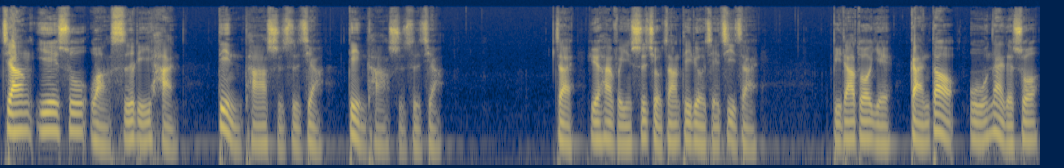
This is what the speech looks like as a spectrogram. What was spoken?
将耶稣往死里喊，钉他十字架，钉他十字架。在约翰福音十九章第六节记载，比拉多也感到无奈地说：“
